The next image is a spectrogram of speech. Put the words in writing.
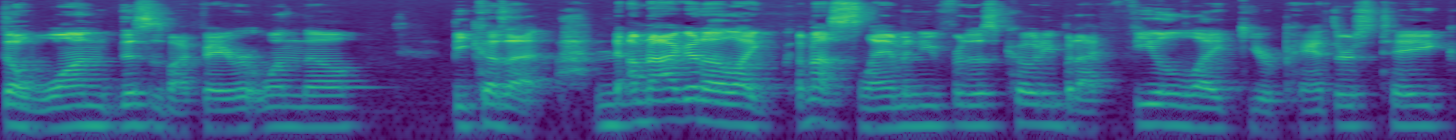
The one this is my favorite one though because I I'm not gonna like I'm not slamming you for this Cody, but I feel like your Panthers take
